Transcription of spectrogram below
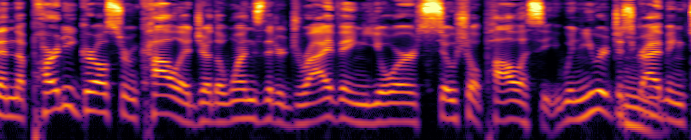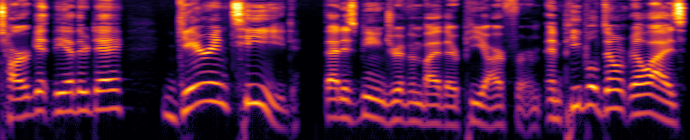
then the party girls from college are the ones that are driving your social policy. When you were describing mm. Target the other day, guaranteed that is being driven by their PR firm. And people don't realize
